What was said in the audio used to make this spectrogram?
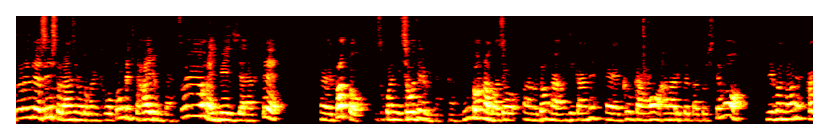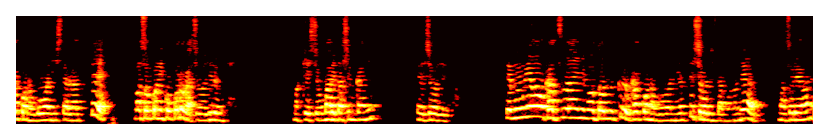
それで精子と卵子のところにこう飛んできて入るみたいな、そういうようなイメージじゃなくて、えー、パッとそこに生じるみたいな感じ。どんな場所、あのどんな時間ね、えー、空間を離れてたとしても、自分のね、過去の業に従って、まあそこに心が生じるみたいな。まあ決して生まれた瞬間に、ね、えー、生じると。で、無名割愛に基づく過去の業によって生じたものである。まあそれはね、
